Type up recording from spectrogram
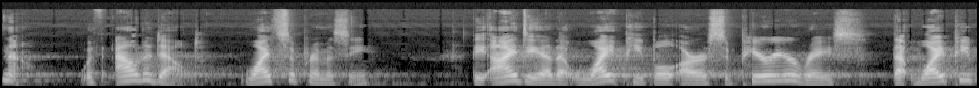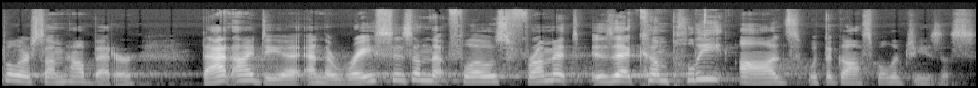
Now, without a doubt, white supremacy, the idea that white people are a superior race, that white people are somehow better, that idea and the racism that flows from it is at complete odds with the gospel of Jesus.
